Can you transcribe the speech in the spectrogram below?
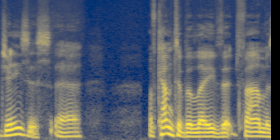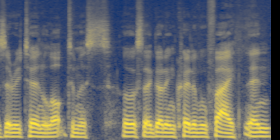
Jesus. Uh, I've come to believe that farmers are eternal optimists. Also, got incredible faith, and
